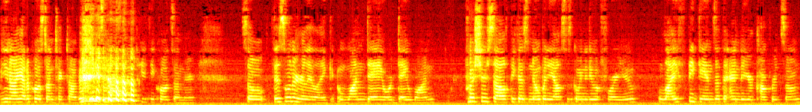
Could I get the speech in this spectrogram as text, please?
you know, I got to post on TikTok. so there's cheesy quotes on there. So this one I really like. One day or day one. Push yourself because nobody else is going to do it for you. Life begins at the end of your comfort zone.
